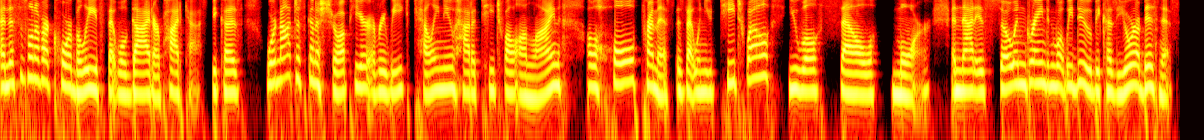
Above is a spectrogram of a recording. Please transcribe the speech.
And this is one of our core beliefs that will guide our podcast because we're not just going to show up here every week telling you how to teach well online. A whole premise is that when you teach well, you will sell more. And that is so ingrained in what we do because you're a business.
